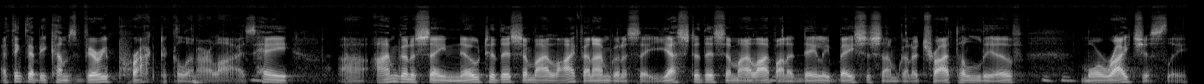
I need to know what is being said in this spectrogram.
I think that becomes very practical in our lives. Hey, uh, I'm going to say no to this in my life, and I'm going to say yes to this in my life on a daily basis. I'm going to try to live mm-hmm. more righteously.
